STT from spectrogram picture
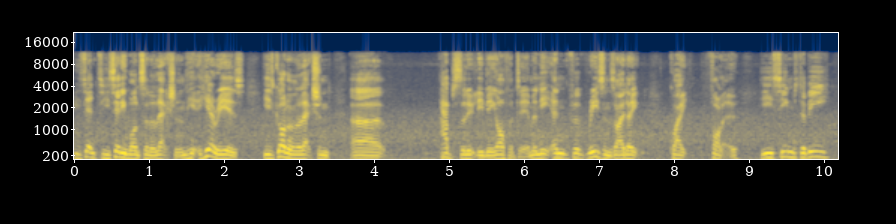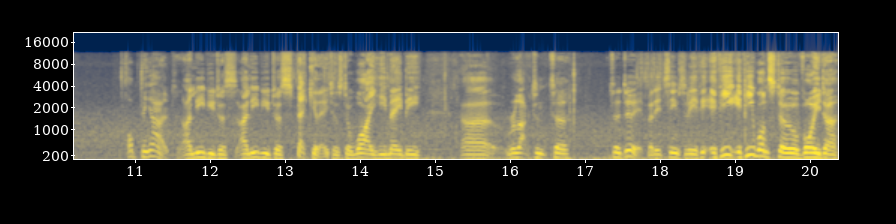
he said he said he wants an election, and he, here he is. He's got an election uh, absolutely being offered to him, and he, and for reasons I don't quite follow, he seems to be opting out. I leave you to I leave you to speculate as to why he may be uh, reluctant to to do it. But it seems to me if he if he, if he wants to avoid a,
